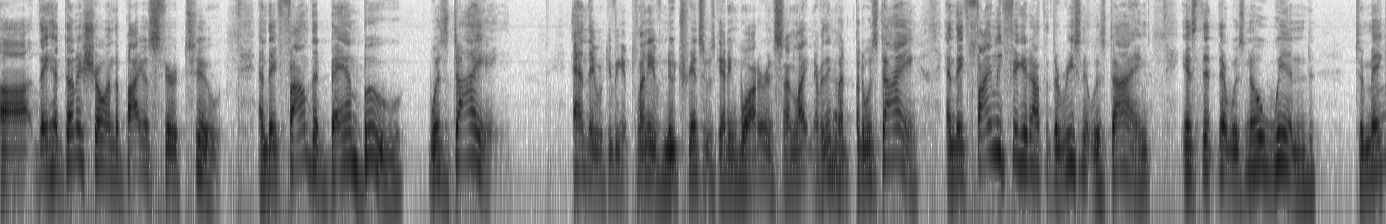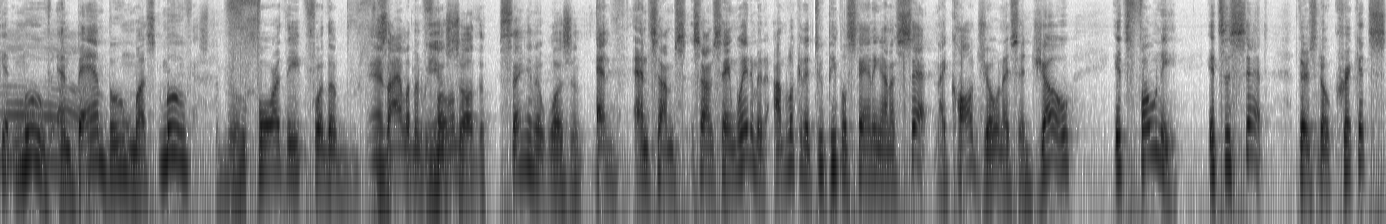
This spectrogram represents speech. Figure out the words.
uh, they had done a show on the biosphere too, and they found that bamboo was dying and they were giving it plenty of nutrients. It was getting water and sunlight and everything, but, but it was dying. And they finally figured out that the reason it was dying is that there was no wind to make it move, and oh. bamboo must move, move. for the for the and xylem and phloem. you saw the thing, and it wasn't. And, and so, I'm, so I'm saying, wait a minute, I'm looking at two people standing on a set. And I called Joe and I said, Joe, it's phony. It's a set. There's no crickets,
